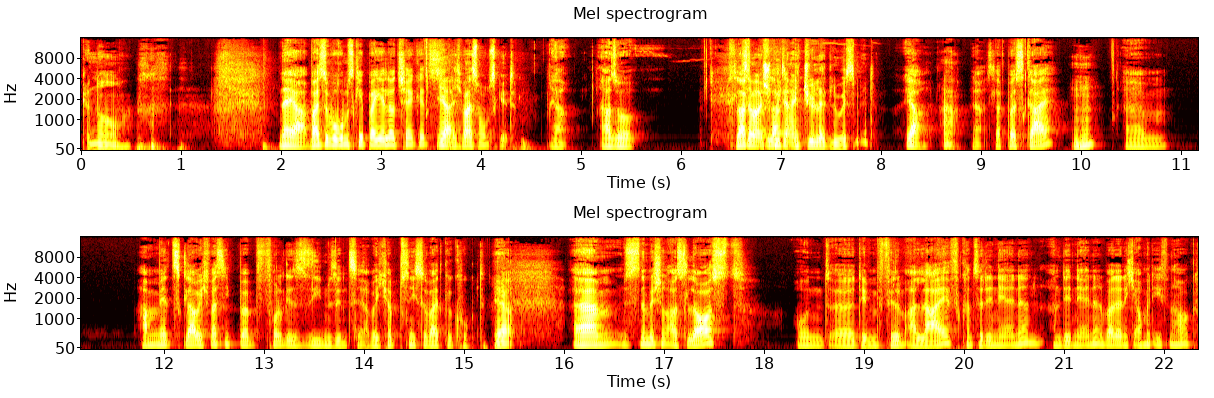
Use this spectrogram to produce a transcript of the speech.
Genau. Naja, weißt du, worum es geht bei Yellow Jackets? Ja, ich weiß, worum es geht. Ja. Also. Sag mal, spielt da eigentlich Juliette Lewis mit? ja. Ah. ja. Es läuft bei Sky. Mhm. Ähm, haben jetzt, glaube ich, weiß nicht, bei Folge 7 sind sie, aber ich habe es nicht so weit geguckt. Ja. Ähm, es ist eine Mischung aus Lost und äh, dem Film Alive. Kannst du den erinnern? An den erinnern? War der nicht auch mit Ethan Hawke?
